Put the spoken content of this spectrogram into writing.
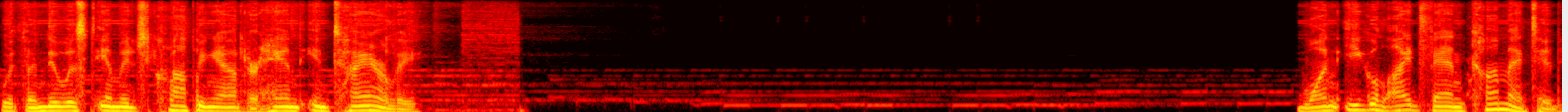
with the newest image cropping out her hand entirely. One eagle-eyed fan commented,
